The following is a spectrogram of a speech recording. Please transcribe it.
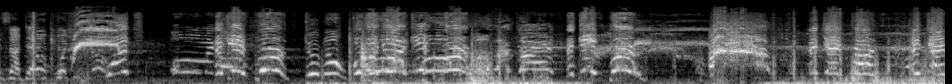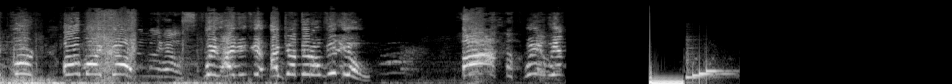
It's not dead. What? what? Oh my god! It gave birth! Dude, no! Oh my god, it gave birth! Oh my god! It gave birth! Ah! It gave birth! It gave birth! Oh my god! In my house. Wait, I didn't get, I got that on video!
